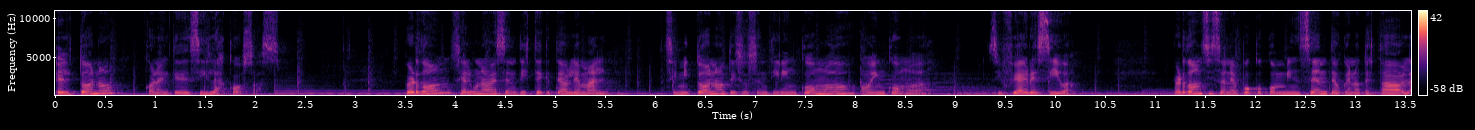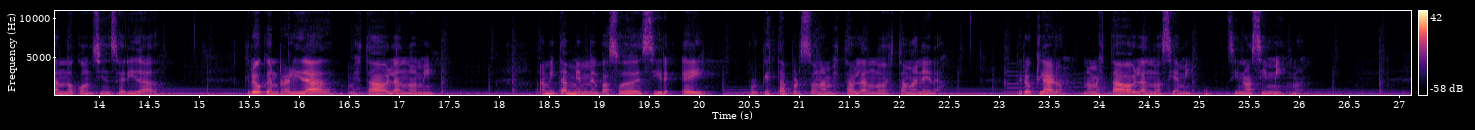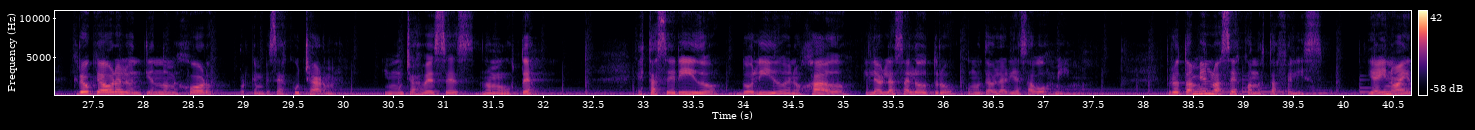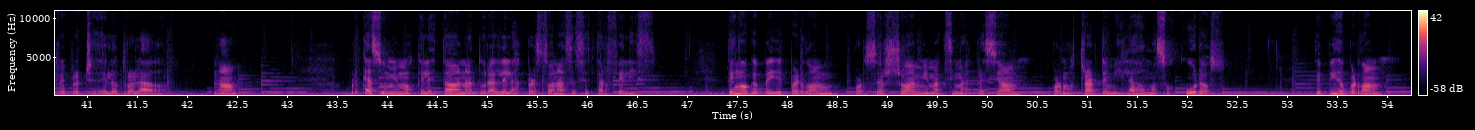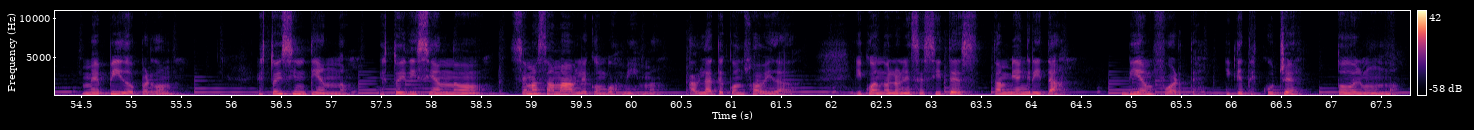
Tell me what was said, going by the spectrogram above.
El tono con el que decís las cosas. Perdón si alguna vez sentiste que te hablé mal, si mi tono te hizo sentir incómodo o incómoda, si fui agresiva. Perdón si soné poco convincente o que no te estaba hablando con sinceridad. Creo que en realidad me estaba hablando a mí. A mí también me pasó de decir, hey, ¿por qué esta persona me está hablando de esta manera? Pero claro, no me estaba hablando hacia mí, sino a sí misma. Creo que ahora lo entiendo mejor porque empecé a escucharme y muchas veces no me gusté. Estás herido, dolido, enojado y le hablas al otro como te hablarías a vos mismo. Pero también lo haces cuando estás feliz. Y ahí no hay reproches del otro lado, ¿no? ¿Por qué asumimos que el estado natural de las personas es estar feliz? ¿Tengo que pedir perdón por ser yo en mi máxima expresión? ¿Por mostrarte mis lados más oscuros? Te pido perdón, me pido perdón. Estoy sintiendo, estoy diciendo, sé más amable con vos misma, hablate con suavidad. Y cuando lo necesites, también grita, bien fuerte, y que te escuche todo el mundo.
